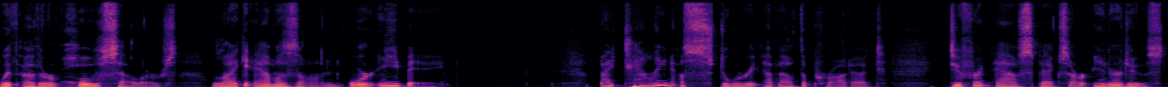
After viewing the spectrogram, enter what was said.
with other wholesalers like Amazon or eBay. By telling a story about the product, different aspects are introduced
